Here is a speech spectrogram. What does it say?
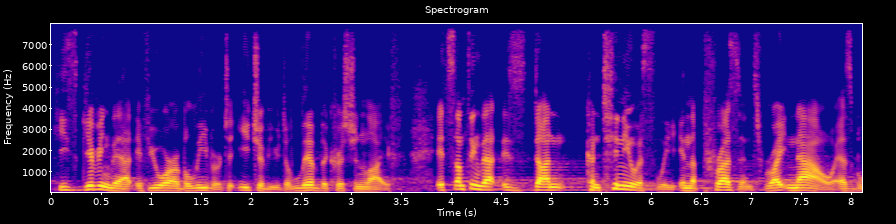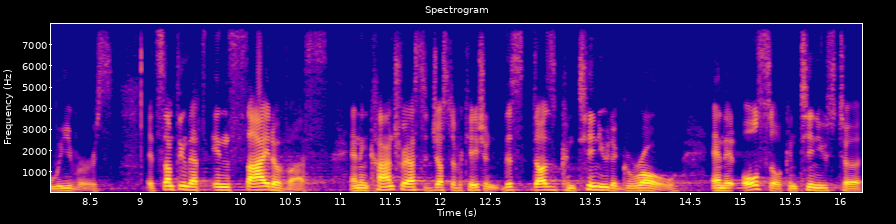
He's giving that, if you are a believer, to each of you to live the Christian life. It's something that is done continuously in the present, right now, as believers. It's something that's inside of us. And in contrast to justification, this does continue to grow, and it also continues to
